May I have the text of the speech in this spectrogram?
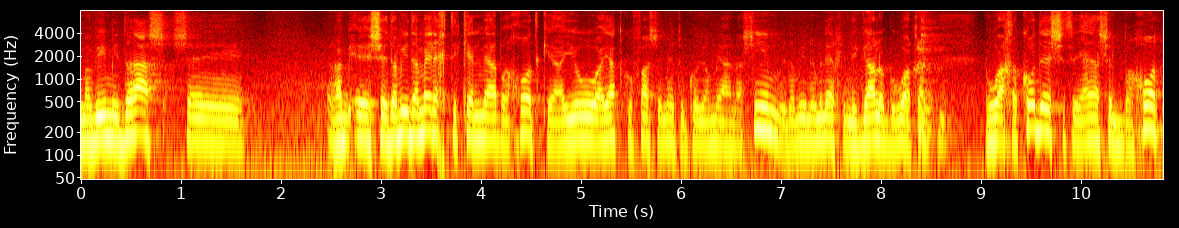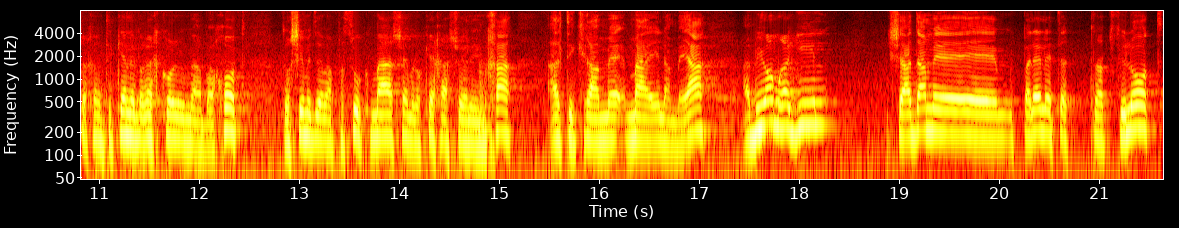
מביאים מדרש ש... רב, אה, שדוד המלך תיקן מאה ברכות, כי היו, היה תקופה שמתו כל יום מאה אנשים, ודוד המלך נגלה לו ברוח, ברוח הקודש, שזה עניין של ברכות, לכן תיקן לברך כל יום מאה ברכות. דורשים את זה מהפסוק, מה השם אלוקיך שואל ממך, אל תקרא מ- מה אלא מאה. ביום רגיל, כשאדם אה, מתפלל את התפילות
